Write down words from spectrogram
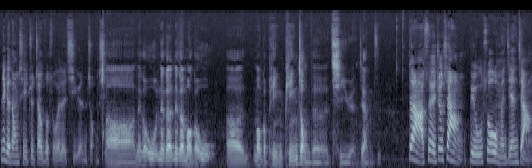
那个东西就叫做所谓的起源中心。啊、那个物，那个那个某个物，呃，某个品品种的起源这样子。对啊，所以就像比如说我们今天讲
